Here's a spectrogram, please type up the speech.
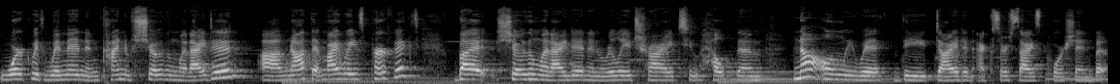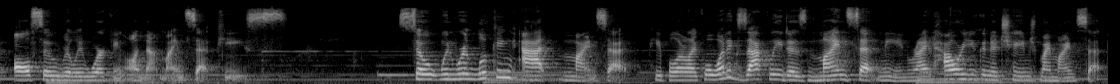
work with women and kind of show them what I did. Um, not that my way is perfect, but show them what I did and really try to help them not only with the diet and exercise portion, but also really working on that mindset piece. So when we're looking at mindset, people are like, well, what exactly does mindset mean, right? How are you going to change my mindset?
